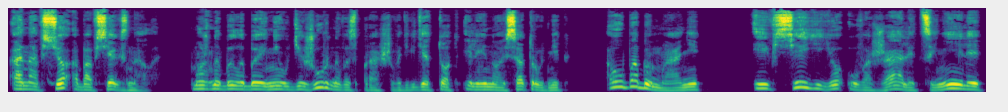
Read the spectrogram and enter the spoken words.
она все обо всех знала. Можно было бы не у дежурного спрашивать, где тот или иной сотрудник, а у бабы Мани. И все ее уважали, ценили.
